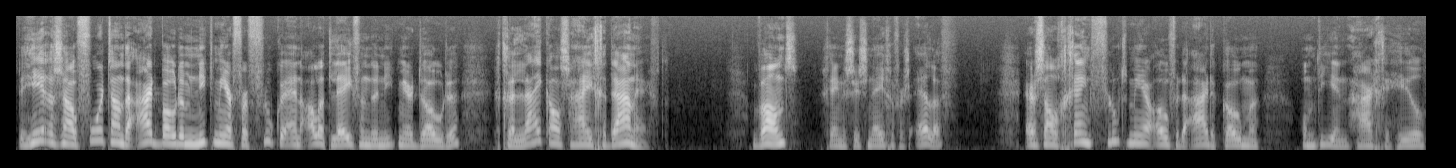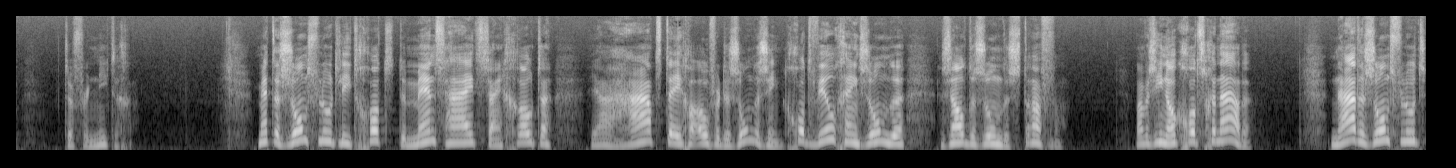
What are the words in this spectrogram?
De Heere zou voortaan de aardbodem niet meer vervloeken en al het levende niet meer doden, gelijk als hij gedaan heeft. Want, Genesis 9, vers 11, er zal geen vloed meer over de aarde komen om die in haar geheel te vernietigen. Met de zondvloed liet God de mensheid zijn grote ja, haat tegenover de zonde zien. God wil geen zonde, zal de zonde straffen. Maar we zien ook Gods genade. Na de zondvloed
